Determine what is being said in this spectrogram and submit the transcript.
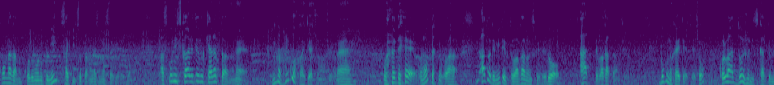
この中の「子どもの国」さっきちょっと話しましたけれどあそこに使われてるキャラクターがねみんな僕が描いたやつなんですよね。これで思ったのは後で見ていくと分かるんですけれどあって分かったんですよ。僕の描いたやつでしょ？これはどういうふうに使っても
